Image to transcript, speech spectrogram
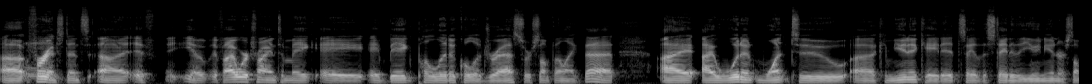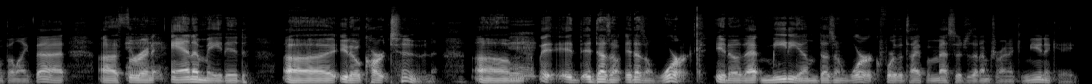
Uh, for instance, uh, if you know if I were trying to make a a big political address or something like that, I I wouldn't want to uh, communicate it, say the State of the Union or something like that, uh, through an animated uh, you know cartoon. Um, it, it- it doesn't it doesn't work. You know that medium doesn't work for the type of message that I'm trying to communicate.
